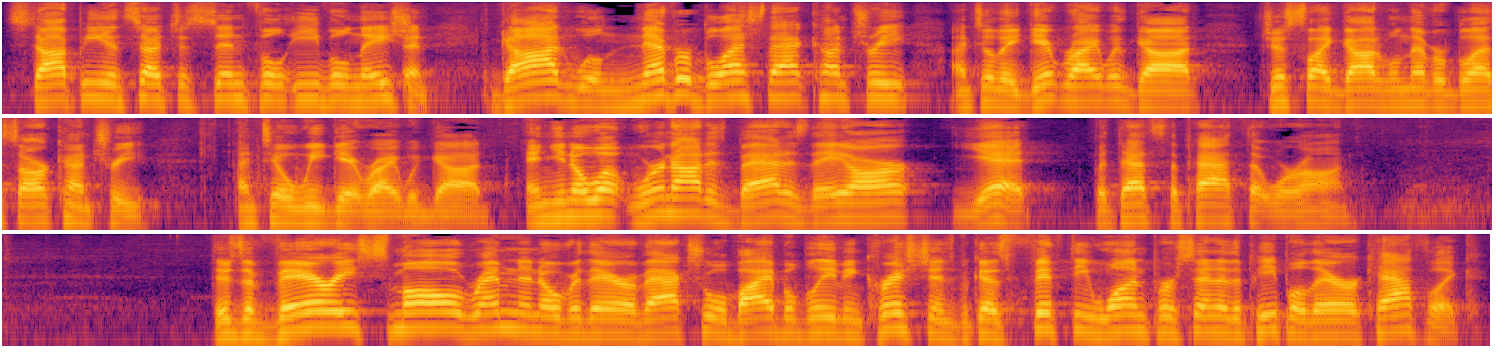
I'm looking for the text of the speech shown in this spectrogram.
Stop being such a sinful, evil nation. God will never bless that country until they get right with God, just like God will never bless our country until we get right with God. And you know what? We're not as bad as they are yet, but that's the path that we're on. There's a very small remnant over there of actual Bible-believing Christians because 51% of the people there are Catholic.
